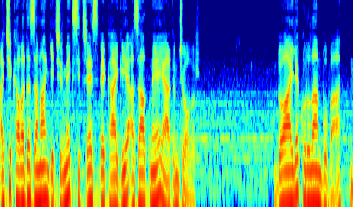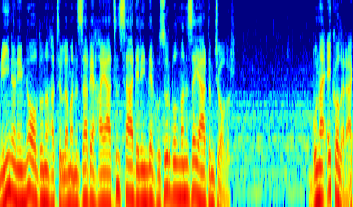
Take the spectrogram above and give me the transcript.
açık havada zaman geçirmek stres ve kaygıyı azaltmaya yardımcı olur. Doğayla kurulan bu bağ, neyin önemli olduğunu hatırlamanıza ve hayatın sadeliğinde huzur bulmanıza yardımcı olur. Buna ek olarak,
